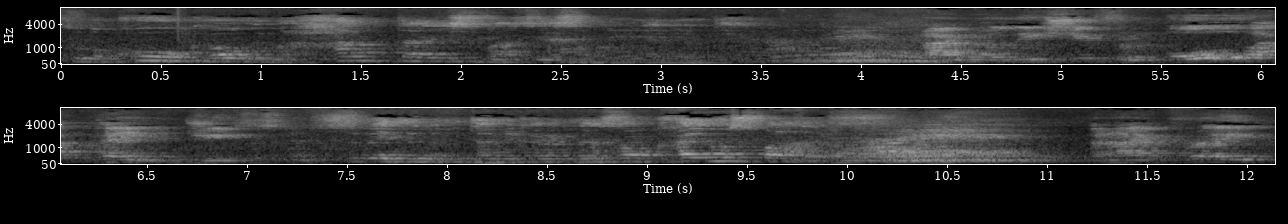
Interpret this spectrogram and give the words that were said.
その効果を今反対にします。イエス様の皆によって。 I release you from all that pain in Jesus' name. すべての痛みから皆さんを解放します。 And I pray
